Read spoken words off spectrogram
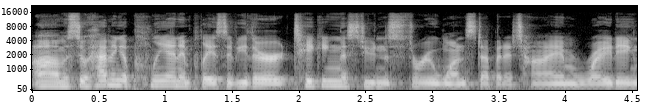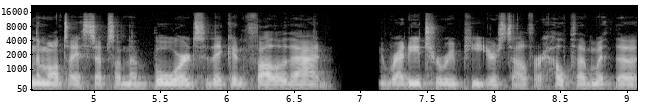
Um, so having a plan in place of either taking the students through one step at a time, writing the multi-steps on the board so they can follow that be ready to repeat yourself or help them with the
